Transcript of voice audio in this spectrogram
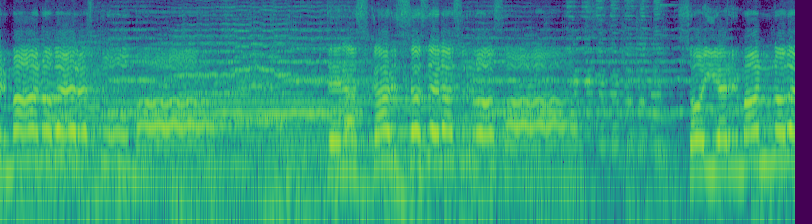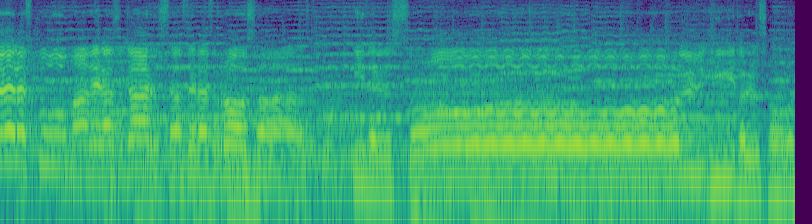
hermano de la espuma, de las garzas de las rosas. Soy hermano de la espuma, de las garzas de las rosas y del sol y del sol.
